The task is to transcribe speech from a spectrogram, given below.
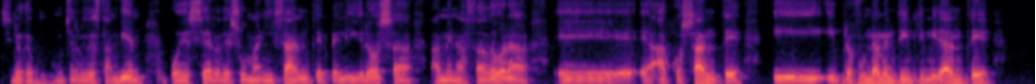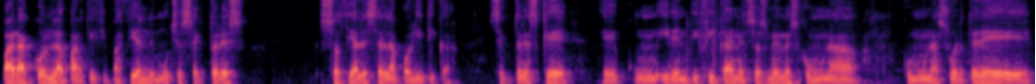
sino que muchas veces también puede ser deshumanizante, peligrosa, amenazadora, acosante y profundamente intimidante para con la participación de muchos sectores sociales en la política, sectores que eh, identifican esos memes como una, como una suerte de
